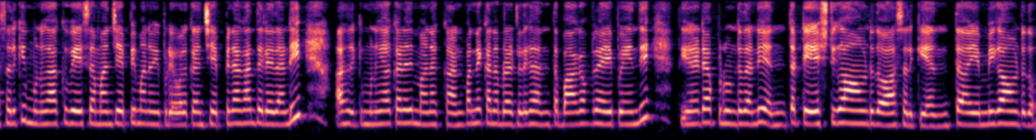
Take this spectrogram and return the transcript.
అసలుకి మునగాకు వేసామని చెప్పి మనం ఇప్పుడు ఎవరికైనా చెప్పినా కానీ తెలియదండి. అసలుకి మునగాకు అనేది మనకు కనపడనే కనబడట్లేదు అంత బాగా ఫ్రై అయిపోయింది. తినేటప్పుడు ఉంటుందండి ఎంత టేస్ట్‌గా ఉంటుందో అసలుకి ఎంత ఎమ్మిగా ఉంటుందో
